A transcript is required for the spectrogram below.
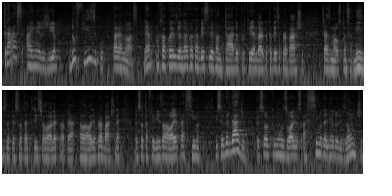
traz a energia do físico para nós, né? Aquela coisa de andar com a cabeça levantada, porque andar com a cabeça para baixo traz maus pensamentos, a pessoa tá triste, ela olha para ela olha para baixo, né? A pessoa tá feliz, ela olha para cima. Isso é verdade. A pessoa com os olhos acima da linha do horizonte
